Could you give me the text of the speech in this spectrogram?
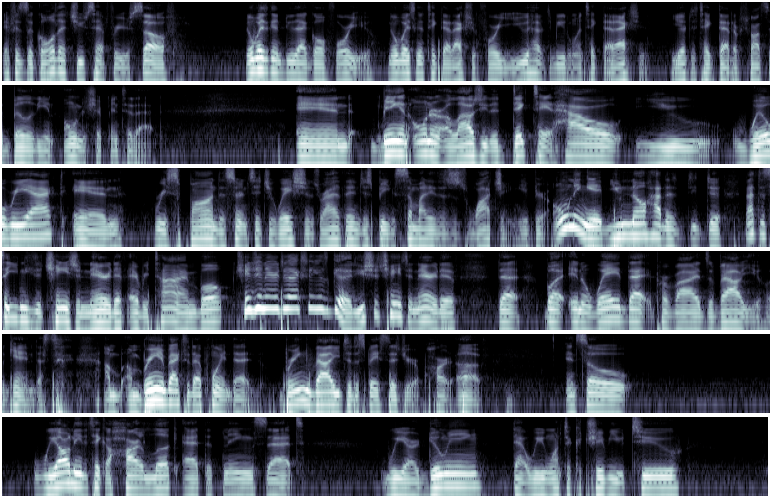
if it's a goal that you set for yourself, nobody's going to do that goal for you. Nobody's going to take that action for you. You have to be the one to take that action. You have to take that responsibility and ownership into that. And being an owner allows you to dictate how you will react and respond to certain situations rather than just being somebody that's just watching. If you're owning it, you know how to, to not to say you need to change the narrative every time. Well, changing narrative actually is good. You should change the narrative that, but in a way that provides value. Again, that's I'm I'm bringing back to that point that bring value to the space that you're a part of, and so we all need to take a hard look at the things that we are doing that we want to contribute to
